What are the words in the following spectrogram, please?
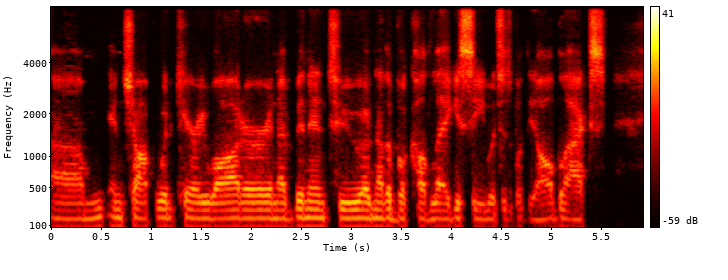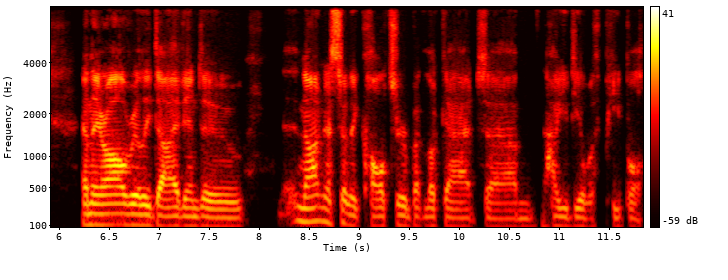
um, in Chop Wood, Carry Water. And I've been into another book called Legacy, which is about the All Blacks. And they all really dive into not necessarily culture, but look at um, how you deal with people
